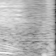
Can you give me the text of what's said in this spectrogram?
Ugh!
